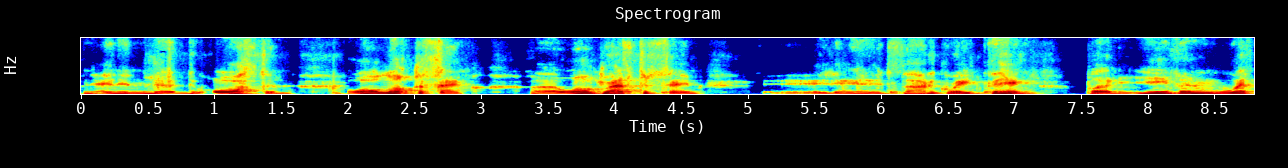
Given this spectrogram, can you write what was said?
and in uh, Austin all look the same, uh, all dressed the same. It, it's not a great thing. But even with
